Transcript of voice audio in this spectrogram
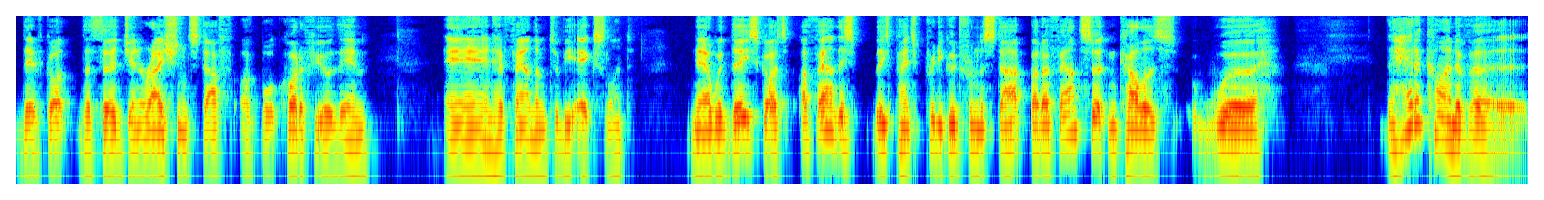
they've got the third generation stuff. I've bought quite a few of them and have found them to be excellent. Now with these guys, I found this these paints pretty good from the start, but I found certain colours were they had a kind of a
